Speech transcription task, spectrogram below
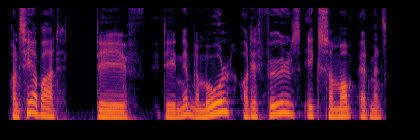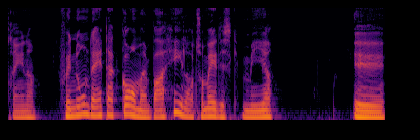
håndterbart, det, det er nemt at måle, og det føles ikke som om, at man træner. For i nogle dage, der går man bare helt automatisk mere. Øh,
